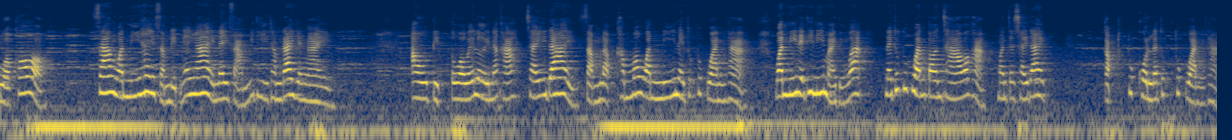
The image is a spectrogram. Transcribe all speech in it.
หัวข้อ สร้างวันนี้ให้สำเร็จง่าย ๆ ใน 3 วิธีทำได้ยังไง เอาติดตัวไว้เลยนะคะ ใช้ได้สำหรับคำว่าวันนี้ในทุกๆวันค่ะ วันนี้ในที่นี้หมายถึงว่าในทุกๆวันตอนเช้าอะค่ะ มันจะใช้ได้ กับทุกๆคนและทุกๆวันค่ะ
